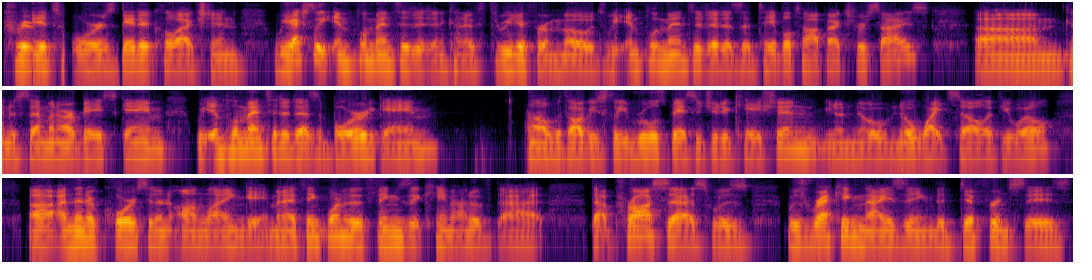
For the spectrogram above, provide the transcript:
created towards data collection. We actually implemented it in kind of three different modes. We implemented it as a tabletop exercise, um, kind of seminar based game. We implemented it as a board game. Uh, with obviously rules-based adjudication, you know, no no white cell, if you will, uh, and then of course in an online game. And I think one of the things that came out of that that process was was recognizing the differences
